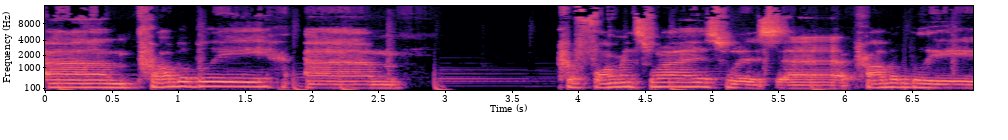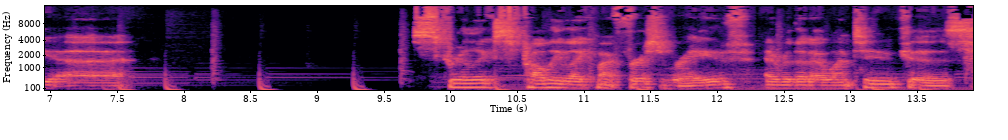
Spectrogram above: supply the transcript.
Um, probably um, performance wise was uh, probably uh, Skrillex, probably like my first rave ever that I went to because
